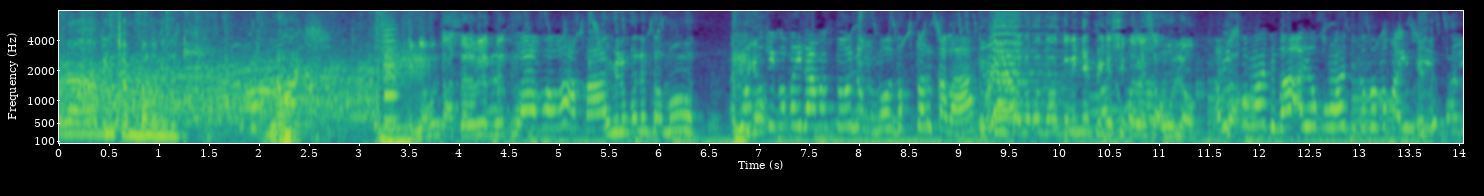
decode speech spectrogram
Grabing tsamba naman yan. Tingnan mo, taas na ng lagnat mo. Uminom ka ng gamot. Ayoko, hindi ko kailangan tulong mo. Doktor ka ba? Ito, paano ka gagaling niya? Pigasin ka lang sa ulo. Ayoko nga, di ba? Ayoko nga, di ka ba Ito, makaintindi? paano,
